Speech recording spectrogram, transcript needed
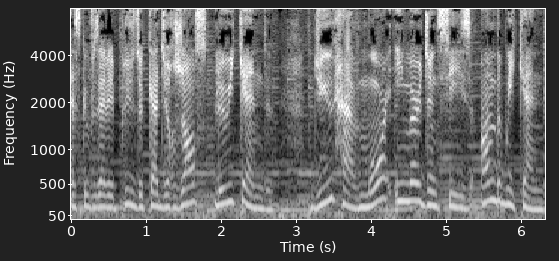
Est-ce que vous avez plus de cas d'urgence le week-end? Do you have more emergencies on the weekend?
